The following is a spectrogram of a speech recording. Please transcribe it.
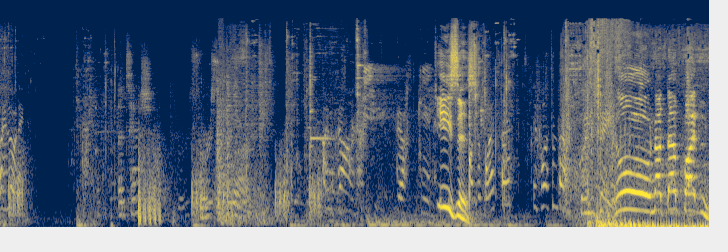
Reloading. Attention. First blood. I'm down. First kill. Jesus! On the bright side, it wasn't bad. Going to phase. No, not that button.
